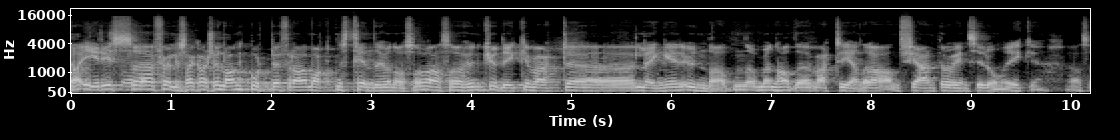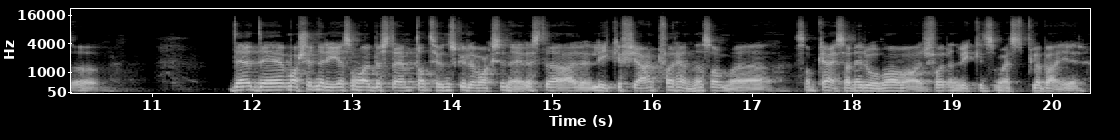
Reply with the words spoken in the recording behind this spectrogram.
Ja, Iris eh, føler seg kanskje langt borte fra maktens tinde, hun også. Altså, hun kunne ikke vært uh, lenger unna den om hun hadde vært i en eller annen fjern provins i Romerike. Altså, det, det maskineriet som har bestemt at hun skulle vaksineres, det er like fjernt for henne som, uh, som keiseren i Roma var for en hvilken som helst plebeier.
